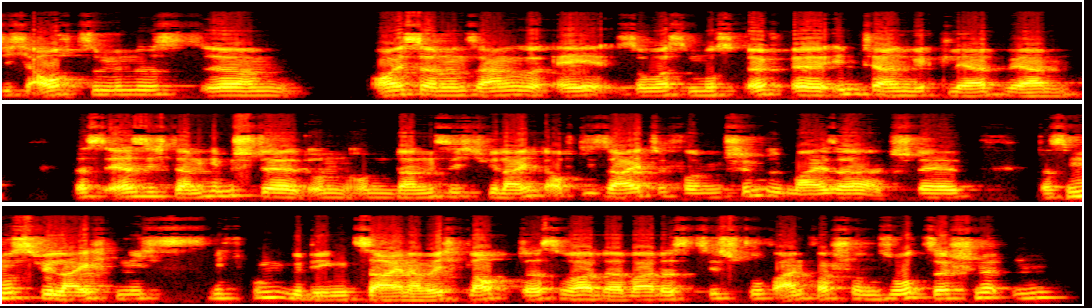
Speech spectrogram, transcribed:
dich auch zumindest ähm, äußern und sagen so, ey, sowas muss äh, intern geklärt werden. Dass er sich dann hinstellt und, und dann sich vielleicht auf die Seite von Schimmelmeiser stellt, das muss vielleicht nicht, nicht unbedingt sein, aber ich glaube, das war, da war das Tischtuch einfach schon so zerschnitten,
